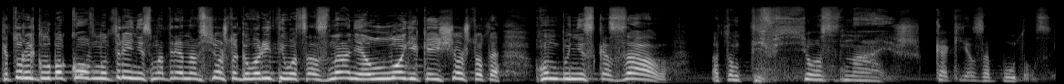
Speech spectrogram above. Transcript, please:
который глубоко внутри, несмотря на все, что говорит его сознание, логика, еще что-то, он бы не сказал о том, ты все знаешь, как я запутался,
